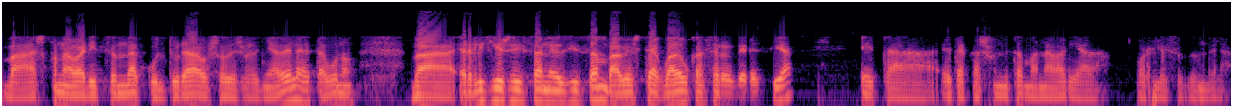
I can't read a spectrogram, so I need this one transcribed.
ba, asko nabaritzen da kultura oso desberdina dela, eta bueno, ba, erligioso izan edo izan, ba, besteak badauka zer berezia, eta eta kasu honetan manabaria da horrela izaten dela.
